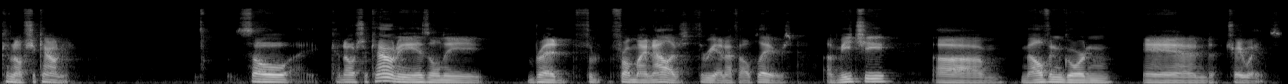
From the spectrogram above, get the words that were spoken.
Kenosha County. So Kenosha County is only bred, th- from my knowledge, three NFL players Ameche, um, Melvin Gordon, and Trae Waynes.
